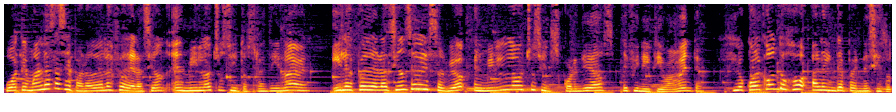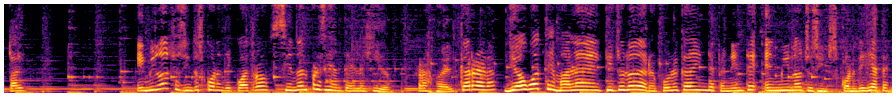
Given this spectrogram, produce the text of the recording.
Guatemala se separó de la federación en 1839 y la federación se disolvió en 1842 definitivamente, lo cual condujo a la independencia total. En 1844, siendo el presidente elegido, Rafael Carrera, dio a Guatemala el título de República Independiente en 1847.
